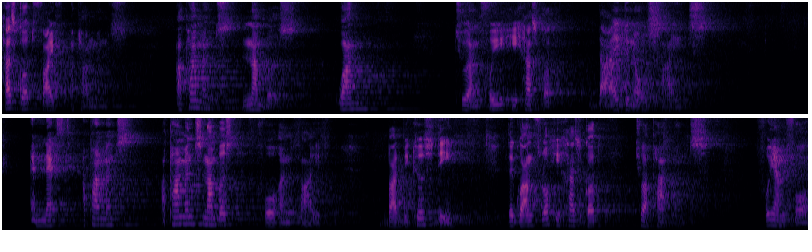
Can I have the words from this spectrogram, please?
Has got 5 apartments. Apartments numbers 1, 2 and 3 he has got diagonal sides. And next apartments apartment numbers 4 and 5 but because the the ground floor he has got two apartments. 3 and 4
